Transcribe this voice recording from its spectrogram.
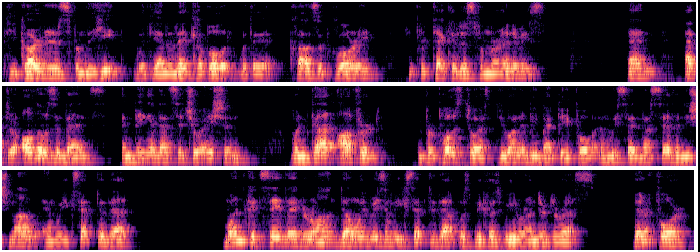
He guarded us from the heat with the Ananei Kavod, with the clouds of glory. He protected us from our enemies. And after all those events and being in that situation, when God offered and proposed to us, Do you want to be my people? And we said, Naseh v'nishma, and we accepted that, One could say later on the only reason we accepted that was because we were under duress. Therefore,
